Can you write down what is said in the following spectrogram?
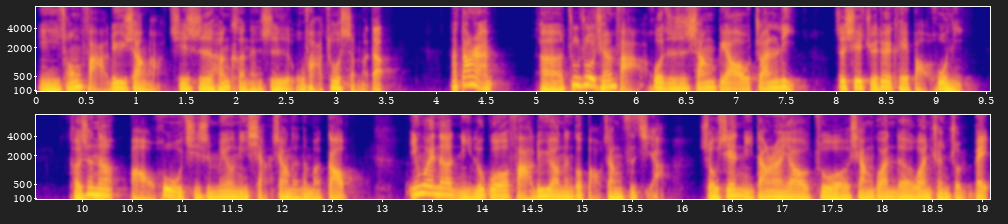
你从法律上啊，其实很可能是无法做什么的。那当然，呃，著作权法或者是商标专利这些绝对可以保护你。可是呢，保护其实没有你想象的那么高。因为呢，你如果法律要能够保障自己啊，首先你当然要做相关的万全准备。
